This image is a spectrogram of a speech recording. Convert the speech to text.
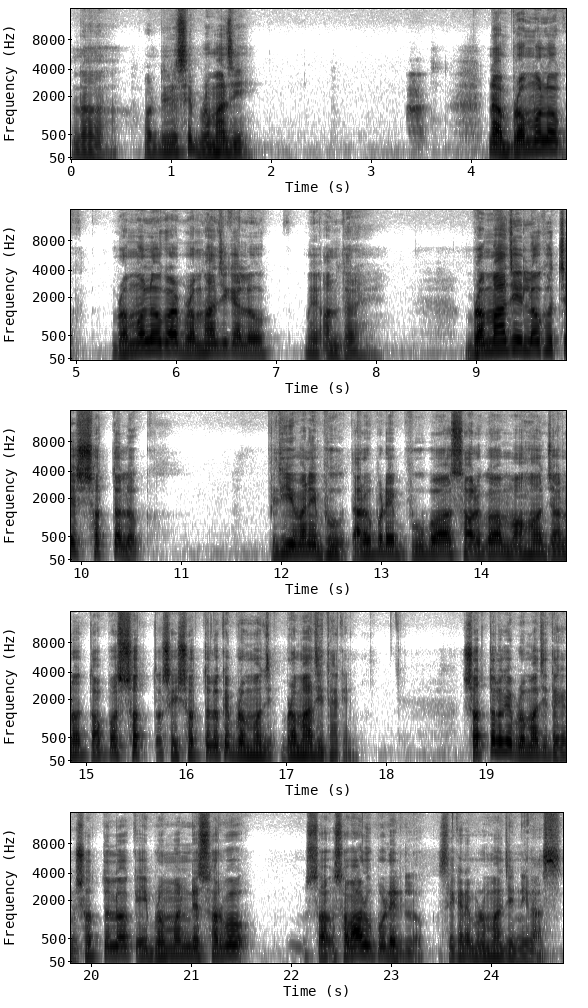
না ব্রহ্মাজি? ना ব্রহ্মলোক ব্রহ্মলোক আর ব্রহ্মাজিকা লোক অন্তর হ্যাঁ ব্রহ্মাজি লোক হচ্ছে সত্যলোক। পৃথিবী মানে ভূ, তার উপরে ভুব, স্বর্গ, মহ, জন, তপ, সত্য। সেই সত্যলোকে ব্রহ্মাজি ব্রহ্মাজি থাকেন। সত্যলোকে ব্রহ্মাজি থাকেন। সত্যলোক এই ব্রহ্মাণ্ডের সর্ব সবার উপরের লোক। সেখানে ব্রহ্মাজির নিবাস।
